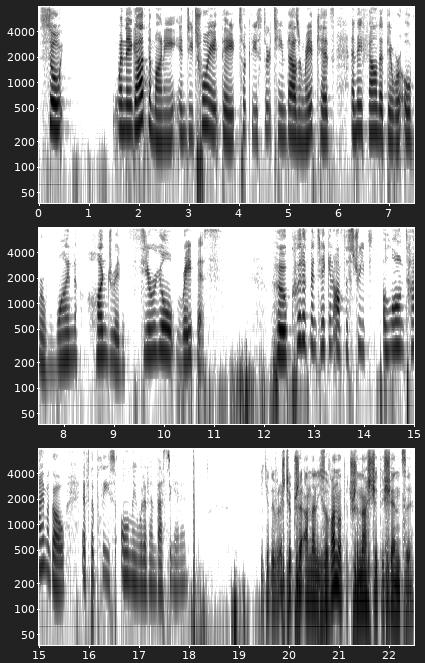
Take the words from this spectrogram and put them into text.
So when they got the money in Detroit, they took these 13,000 rape kits and they found that there were over 100 serial rapists who could have been taken off the streets a long time ago if the police only would have investigated. I kiedy wreszcie przeanalizowano te 13 tysięcy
